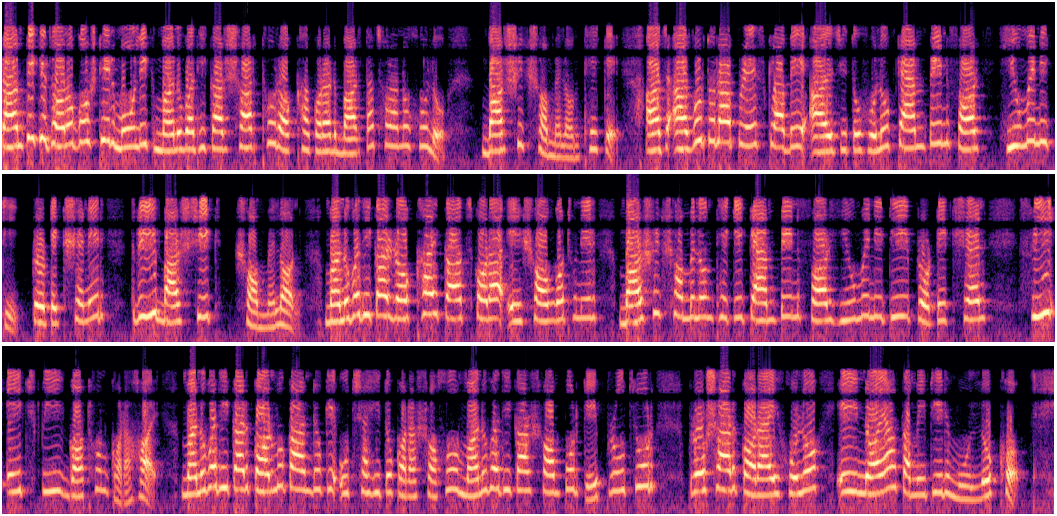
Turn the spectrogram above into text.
প্রান্তিক জনগোষ্ঠীর মৌলিক মানবাধিকার স্বার্থ রক্ষা করার বার্তা ছড়ানো হল বার্ষিক সম্মেলন থেকে। আজ আগরতলা প্রেস ক্লাবে আয়োজিত হল ক্যাম্পেইন ফর হিউম্যানিটি প্রোটেকশনের ত্রিবার্ষিক সম্মেলন। মানবাধিকার রক্ষায় কাজ করা এই সংগঠনের বার্ষিক সম্মেলন থেকে campaign for humanity protection, CHP, গঠন করা হয়। মানবাধিকার কর্মকাণ্ডকে উৎসাহিত করা সহ মানবাধিকার সম্পর্কে প্রচুর প্রসার করাই হল এই নয়া কমিটির মূল লক্ষ্য।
